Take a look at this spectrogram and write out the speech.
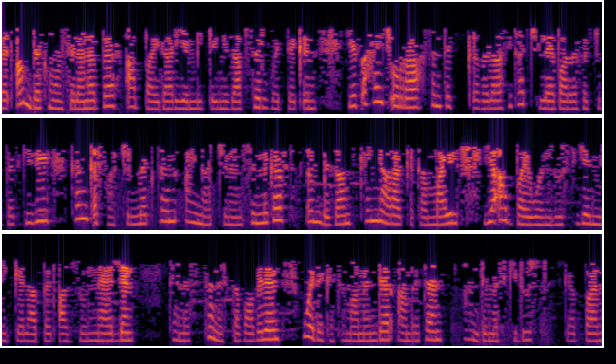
በጣም ደክሞን ስለነበር አባይ ዳር የሚገኝ ዛፍ ስር ወደቅን። የፀሐይ ጮራ ፍንጥቅ ብላ ፊታችን ላይ ባረፈችበት ጊዜ ከእንቅልፋችን ነቅተን አይናችንን ስንከፍት እምብዛም ከኛ ራቅ ከማይል የአባይ ወንዝ ውስጥ የሚገላበጥ አዞ እናያለን። ተነስ ተነስ ተባብለን ወደ ከተማ መንደር አምርተን አንድ መስጊድ ውስጥ ገባን።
